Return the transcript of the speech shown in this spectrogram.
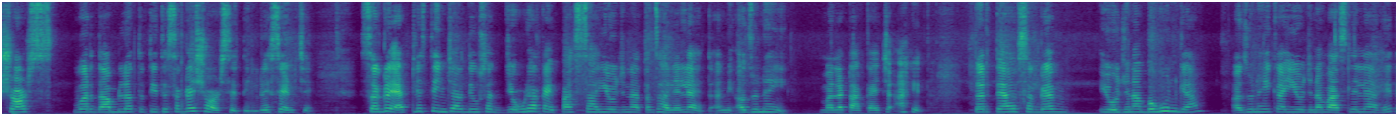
शॉर्ट्सवर दाबलं तर तिथे सगळे शॉर्ट्स येतील रिसेंटचे सगळे ॲटलिस्ट तीन चार दिवसात जेवढ्या काही पाच सहा योजना आता झालेल्या आहेत आणि अजूनही मला टाकायच्या आहेत तर त्या सगळ्या योजना बघून घ्या. अजूनही काही योजना वाचलेल्या आहेत.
